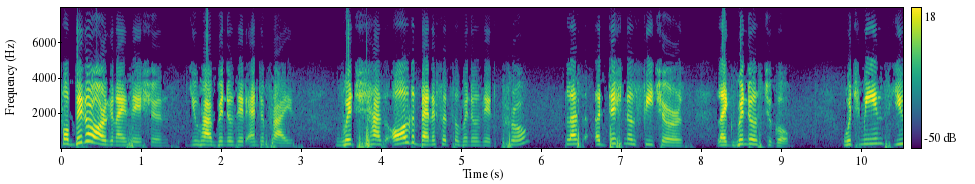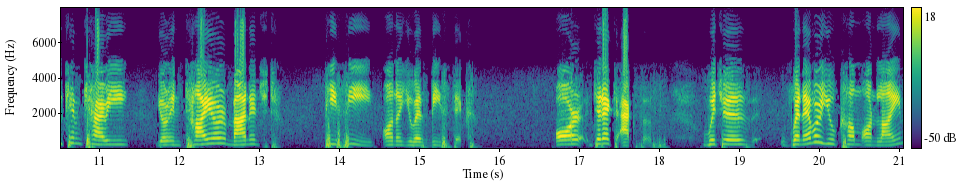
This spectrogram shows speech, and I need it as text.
for bigger organizations, you have Windows 8 Enterprise, which has all the benefits of Windows 8 Pro, plus additional features like Windows to Go, which means you can carry your entire managed PC on a USB stick. Or direct access, which is whenever you come online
